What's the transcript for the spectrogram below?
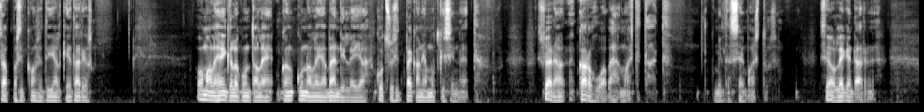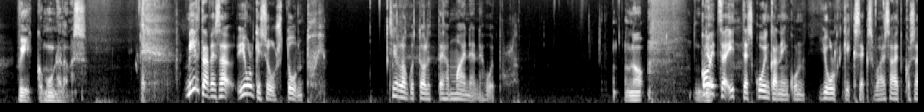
Zappa sitten konsertin jälkeen tarjosi omalle henkilökuntalle kunnalle ja bändille ja kutsui sitten Pekan ja mutkin sinne, että syödään karhua vähän maistetaan, että, että miltä se maistuu. Se on legendaarinen viikko mun elämässä. Miltä Vesa julkisuus tuntui silloin, kun te olitte ihan maineenne huipulla? No, Koit sä itses kuinka niin kuin julkikseksi vai saitko sä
